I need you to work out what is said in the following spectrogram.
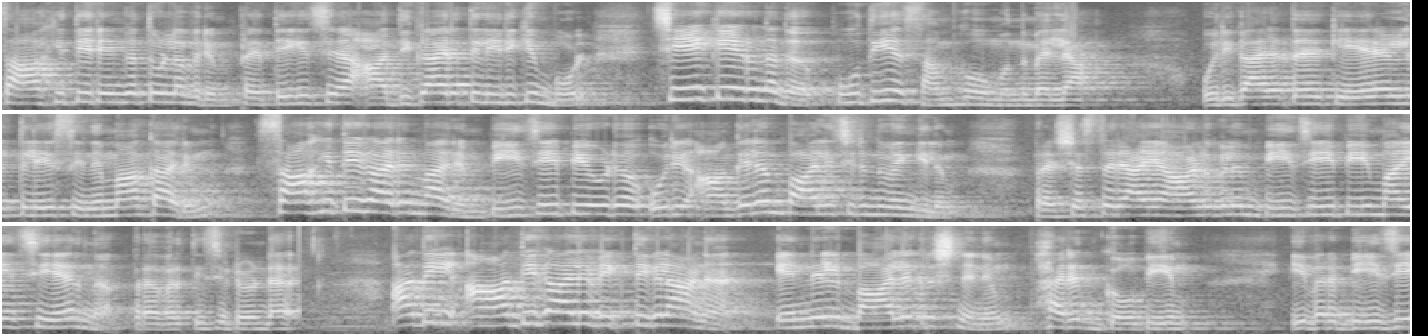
സാഹിത്യ രംഗത്തുള്ളവരും പ്രത്യേകിച്ച് അധികാരത്തിലിരിക്കുമ്പോൾ ചേക്കേറുന്നത് പുതിയ സംഭവമൊന്നുമല്ല. ഒരു കാലത്ത് കേരളത്തിലെ സിനിമാക്കാരും സാഹിത്യകാരന്മാരും ബി ജെ പിയോട് ഒരു അകലം പാലിച്ചിരുന്നുവെങ്കിലും പ്രശസ്തരായ ആളുകളും ബി ജെ പിയുമായി ചേർന്ന് പ്രവർത്തിച്ചിട്ടുണ്ട്. അതിൽ ആദ്യകാല വ്യക്തികളാണ് എൻ എൽ ബാലകൃഷ്ണനും ഭരത് ഗോപിയും. ഇവർ ബി ജെ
